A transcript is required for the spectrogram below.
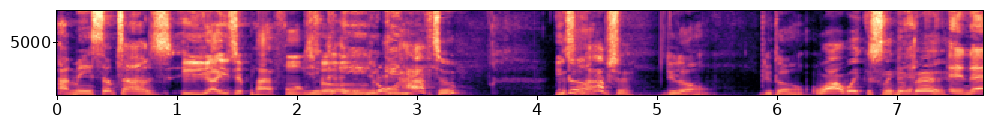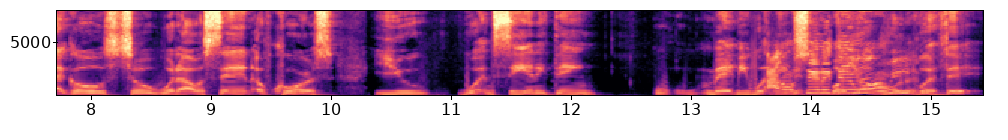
I mean, sometimes You gotta use your platform. You so You, You don't can- have to. you It's don't. an option. You don't. You don't. Why wake and sleep in bed? and that goes to what I was saying. Of course, you wouldn't see anything. Maybe wouldn't. I don't even- see anything well, you wrong with it. with it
